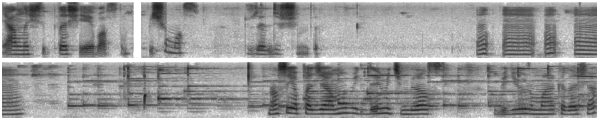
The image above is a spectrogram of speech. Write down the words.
Yanlışlıkla şeye bastım. Bir şey olmaz. Düzelir şimdi. Nasıl yapacağımı bildiğim için biraz biliyorum arkadaşlar.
